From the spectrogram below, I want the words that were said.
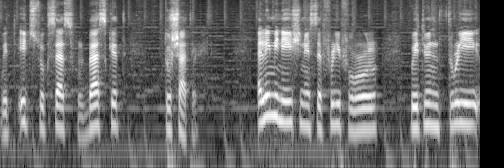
with each successful basket to shatter it. Elimination is a free-for-all between 3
